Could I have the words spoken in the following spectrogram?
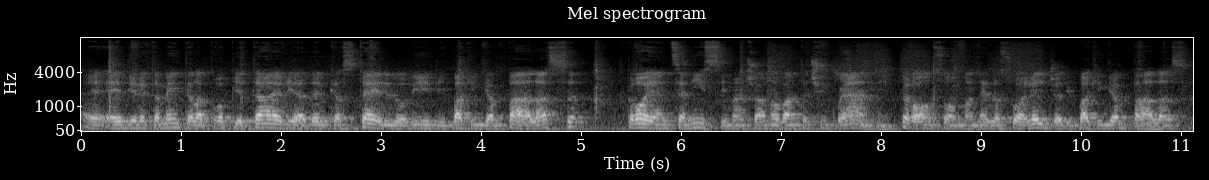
è, è direttamente la proprietaria del castello lì di Buckingham Palace però è anzianissima, ha 95 anni, però insomma nella sua reggia di Buckingham Palace,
